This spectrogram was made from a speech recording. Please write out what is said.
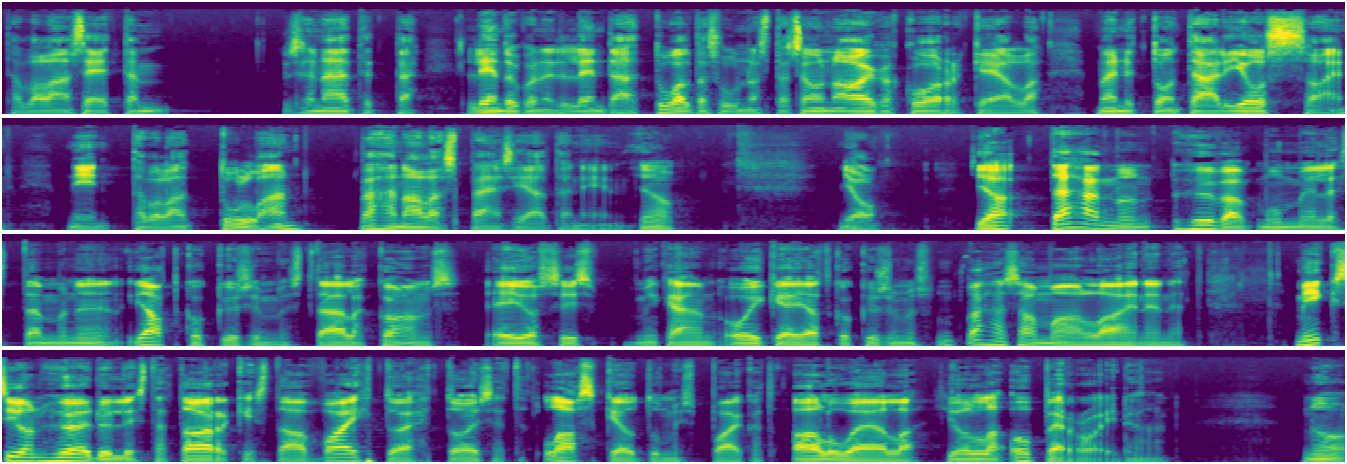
tavallaan se, että sä näet, että lentokone lentää tuolta suunnasta, se on aika korkealla, mä nyt oon täällä jossain, niin tavallaan tullaan vähän alaspäin sieltä, niin joo. joo. Ja tähän on hyvä mun mielestä tämmöinen jatkokysymys täällä kans. Ei ole siis mikään oikea jatkokysymys, mutta vähän samanlainen, että miksi on hyödyllistä tarkistaa vaihtoehtoiset laskeutumispaikat alueella, jolla operoidaan? No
